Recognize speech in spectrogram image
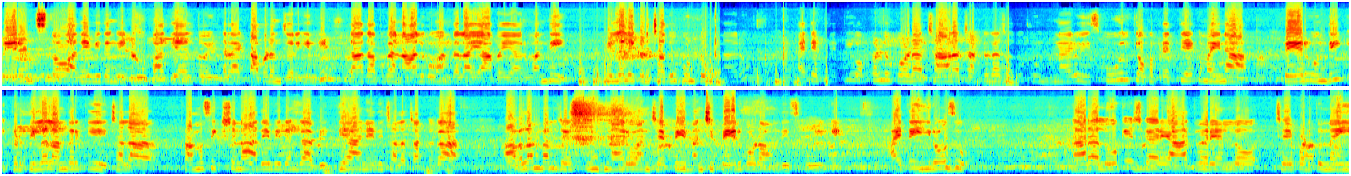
పేరెంట్స్తో అదే విధంగా ఇక్కడ ఉపాధ్యాయులతో ఇంటరాక్ట్ అవ్వడం జరిగింది. దాదాపుగా నాలుగు వందల యాభై ఆరు మంది పిల్లలు ఇక్కడ చదువుకుంటూ ఉన్నారు. అయితే ప్రతి ఒక్కళ్ళు కూడా చాలా చక్కగా చదువుకుంటున్నారు. ఈ స్కూల్కి ఒక ప్రత్యేకమైన పేరు ఉంది. ఇక్కడ పిల్లలందరికీ చాలా క్రమశిక్షణ అదే విధంగా విద్య అనేది చాలా చక్కగా అవలంబన చేసుకుంటున్నారు అని చెప్పి మంచి పేరు కూడా ఉంది స్కూల్కి. అయితే ఈరోజు నారా లోకేష్ గారి ఆధ్వర్యంలో చేపడుతున్న ఈ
